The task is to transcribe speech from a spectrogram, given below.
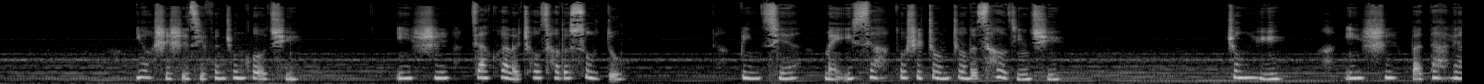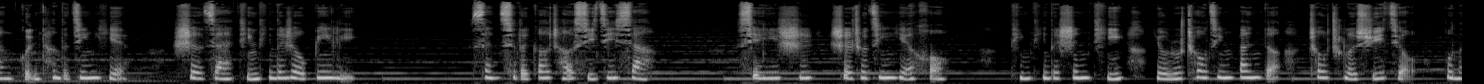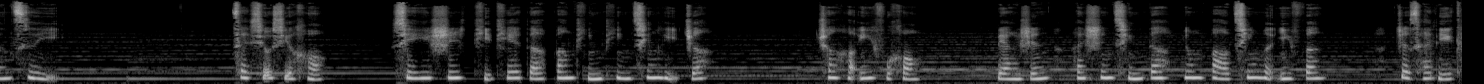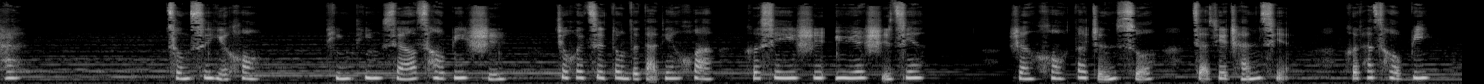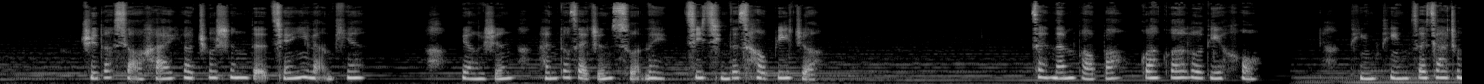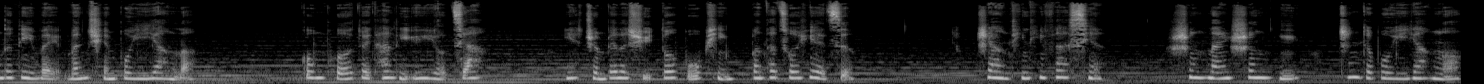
又是十几分钟过去，医师加快了抽操的速度，并且每一下都是重重的操进去。终于，医师把大量滚烫的精液射在婷婷的肉壁里。三次的高潮袭击下。谢医师射出精液后，婷婷的身体犹如抽筋般的抽搐了许久，不能自已。在休息后，谢医师体贴的帮婷婷清理着，穿好衣服后，两人还深情的拥抱亲吻一番，这才离开。从此以后，婷婷想要操逼时，就会自动的打电话。和谢医师预约时间，然后到诊所假借产检，和他操逼。直到小孩要出生的前一两天，两人还都在诊所内激情的操逼着。在男宝宝呱呱落地后，婷婷在家中的地位完全不一样了。公婆对她礼遇有加。也准备了许多补品帮她坐月子，这让婷婷发现，生男生女真的不一样哦。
